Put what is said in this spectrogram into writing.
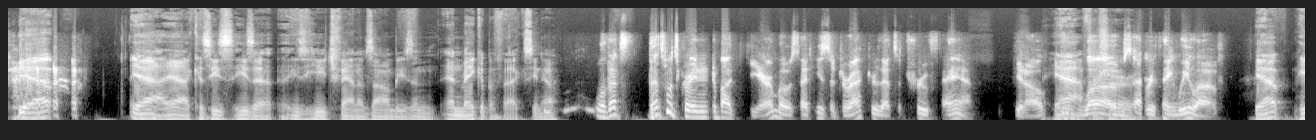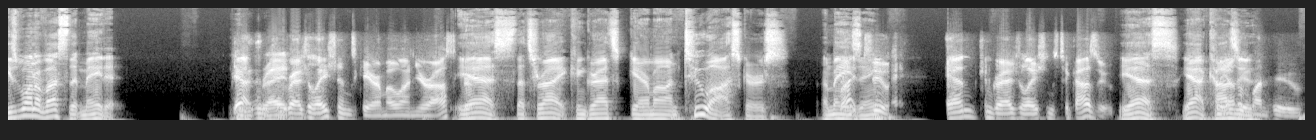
yeah. Yeah, yeah, because he's he's a he's a huge fan of zombies and, and makeup effects, you know. Well, that's that's what's great about Guillermo is that he's a director that's a true fan. You know, Yeah, he loves sure. everything we love. Yep, he's one of us that made it. Yeah, Right. congratulations, Guillermo, on your Oscar. Yes, that's right. Congrats, Guillermo, on two Oscars. Amazing. Right, too. And congratulations to Kazu, Yes, yeah, Kazu. the one who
